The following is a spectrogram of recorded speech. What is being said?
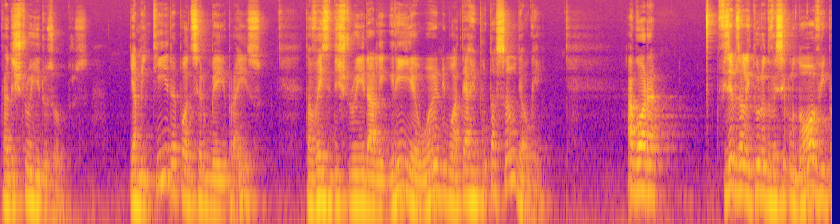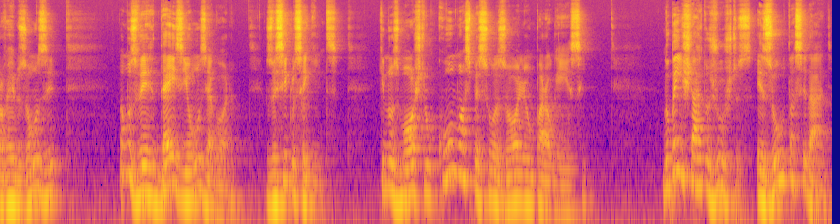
para destruir os outros. E a mentira pode ser um meio para isso. Talvez destruir a alegria, o ânimo, até a reputação de alguém. Agora, fizemos a leitura do versículo 9 em Provérbios 11. Vamos ver 10 e 11 agora, os versículos seguintes, que nos mostram como as pessoas olham para alguém assim. No bem-estar dos justos exulta a cidade,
